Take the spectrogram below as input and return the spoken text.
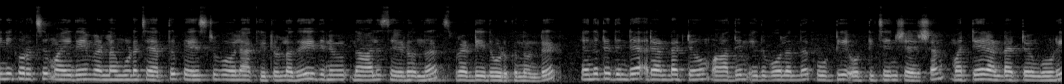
ഇനി കുറച്ച് മൈദയും വെള്ളവും കൂടെ ചേർത്ത് പേസ്റ്റ് പോലെ ആക്കിയിട്ടുള്ളത് ഇതിന് നാല് സൈഡ് ഒന്ന് സ്പ്രെഡ് ചെയ്ത് കൊടുക്കുന്നുണ്ട്. എന്നിട്ട് ഇതിന്റെ രണ്ടറ്റവും ആദ്യം ഇതുപോലൊന്ന് കൂട്ടി ഒട്ടിച്ചതിന് ശേഷം മറ്റേ രണ്ടറ്റവും കൂടി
